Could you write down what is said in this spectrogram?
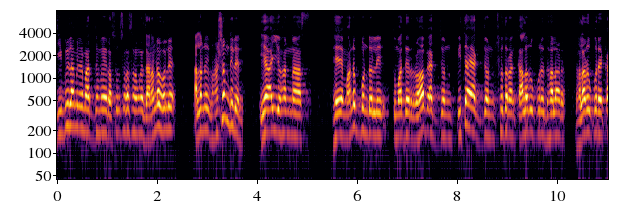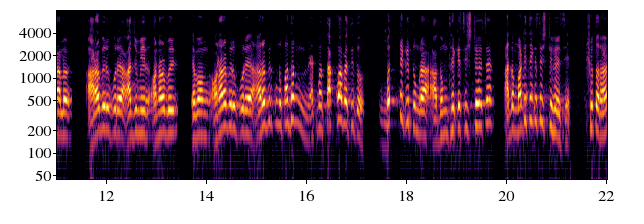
জিবরুল আমিনের মাধ্যমে রসুল সাল্লাহ সাল্লামকে জানানো হলে আল্লাহ নবী ভাষণ দিলেন, ইয়া ইয়োহান্নাস হে মানব মণ্ডলী তোমাদের রব একজন, পিতা একজন, সুতরাং কালোর উপরে ধলার ধলার উপরে কালো, আরবের উপরে আজমির, অনারবির এবং অনারবের উপরে আরবের কোনো প্রাধান্য একমাত্র তাকুয়া ব্যতীত প্রত্যেকে তোমরা আদম থেকে সৃষ্টি হয়েছে আদম মাটি থেকে সৃষ্টি হয়েছে। সুতরাং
